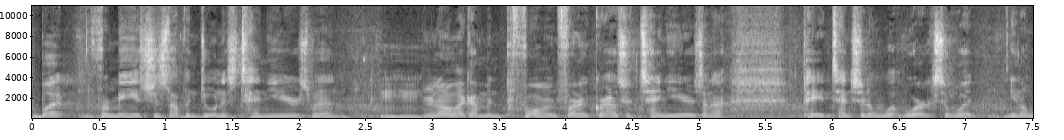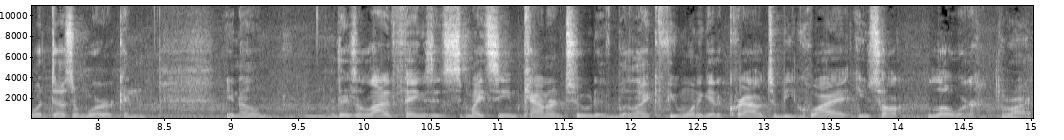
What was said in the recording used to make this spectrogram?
But for me, it's just I've been doing this ten years, man. Mm-hmm. You know, like I've been performing in front of crowds for ten years, and I pay attention to what works and what you know what doesn't work, and you know, there's a lot of things that might seem counterintuitive, but like if you want to get a crowd to be quiet, you talk lower. Right.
